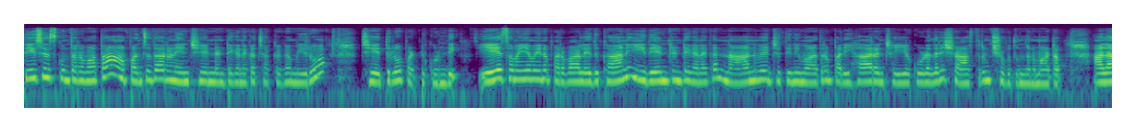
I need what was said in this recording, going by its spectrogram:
తీసేసుకున్న తర్వాత ఆ పంచదారను ఏం చేయండి అంటే కనుక చక్కగా మీరు చేతిలో పట్టుకోండి. ఏ సమయమైనా పర్వాలేదు కానీ ఇదేంటంటే కనుక నాన్ వెజ్ తిని మాత్రం పరిహారం చేయకూడదని శాస్త్రం చెబుతుందనమాట అలా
